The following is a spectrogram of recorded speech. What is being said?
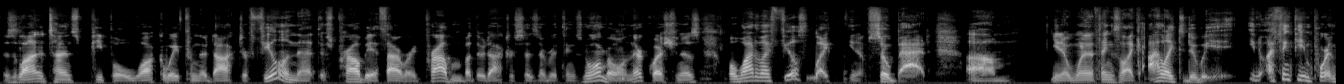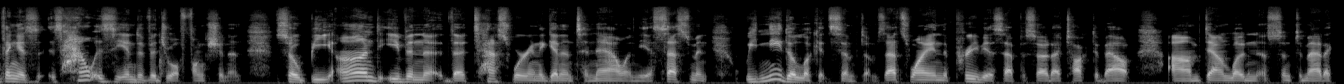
There's a lot of times people walk away from their doctor feeling that there's probably a thyroid problem, but their doctor says everything's normal, and their question is, well, why do I feels like you know so bad. Um, you know, one of the things like I like to do, you know, I think the important thing is is how is the individual functioning. So beyond even the tests we're going to get into now and the assessment, we need to look at symptoms. That's why in the previous episode I talked about um, downloading a symptomatic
